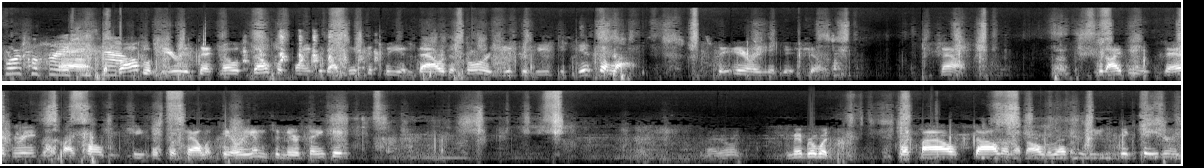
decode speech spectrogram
Four uh, the now. problem here is that no self-appointed, artistically endowed authority intervened to disallow the airing of this show. Now, would I be exaggerating if I called these people totalitarians in their thinking? I don't remember what what Mao, Stalin, and all the rest of these dictators.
